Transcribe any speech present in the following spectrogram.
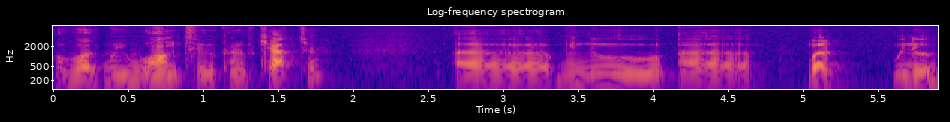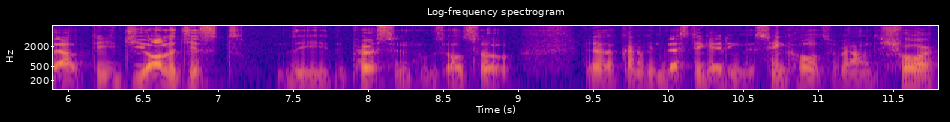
of what we want to kind of capture. Uh, we knew, uh, well, we knew about the geologist, the, the person who's also uh, kind of investigating the sinkholes around the shore.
